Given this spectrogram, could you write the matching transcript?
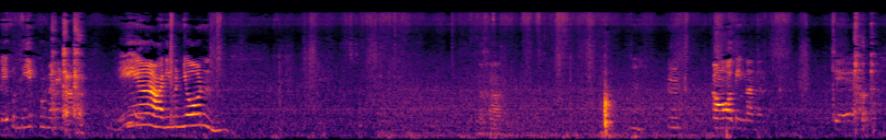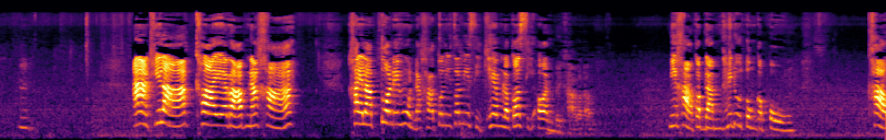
เลยคุณทิพย์คุณแม่ครับนี่เนี่ยอันนี้มันย่นนะครับอืม เอาเอาตีนนั้นโอเคอืมอะที่รักใครรับนะคะ ใครรับตัวในหุ่นนะคะ ตัวนี้จะมีสีเข้มแล้วก็สีอ่อน เป็นขาวกับดมีขาวกับดำให้ดูตรงกระโปรงขาว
